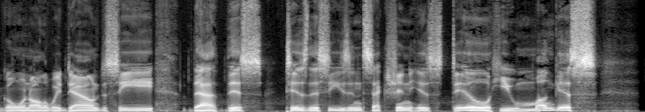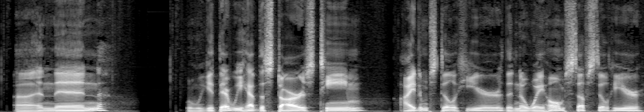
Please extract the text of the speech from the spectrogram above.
going all the way down to see that this tis the season section is still humongous. Uh, and then when we get there, we have the stars team item still here. The No Way Home stuff still here.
